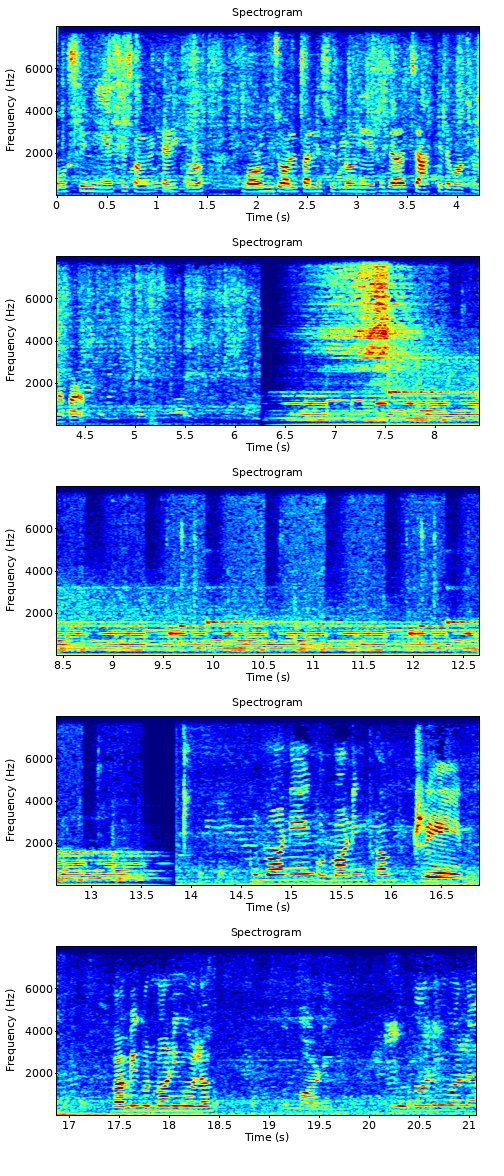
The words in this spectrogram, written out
অবশ্যই নিয়ে এসে, সঙ্গে ক্যারি করো। গরম জল পারলে সেগুলোও নিয়ে এসো যারা চা খেতে পছন্দ করো morning good morning from train mummy good morning बोलो गुड मॉर्निंग गुड मॉर्निंग बोलो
